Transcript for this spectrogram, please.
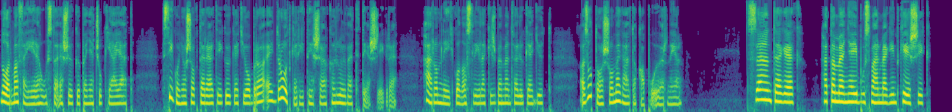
Norma fejére húzta esőköpenye csukjáját. Szigonyosok terelték őket jobbra egy drótkerítéssel körülvett térségre. Három-négy gonosz lélek is bement velük együtt. Az utolsó megállt a kapuőrnél. Szentegek! Hát a mennyei busz már megint késik,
